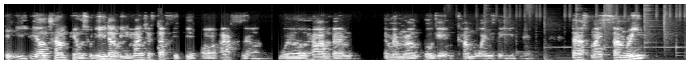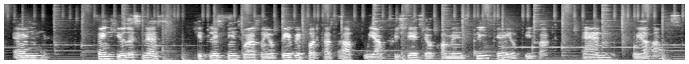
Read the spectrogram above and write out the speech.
the EPL champions will either be Manchester City or Arsenal. We'll have um, a memorable game come Wednesday evening. That's my summary. And thank you, listeners. Keep listening to us on your favorite podcast app. We appreciate your comments. Please share your feedback. And we are out.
